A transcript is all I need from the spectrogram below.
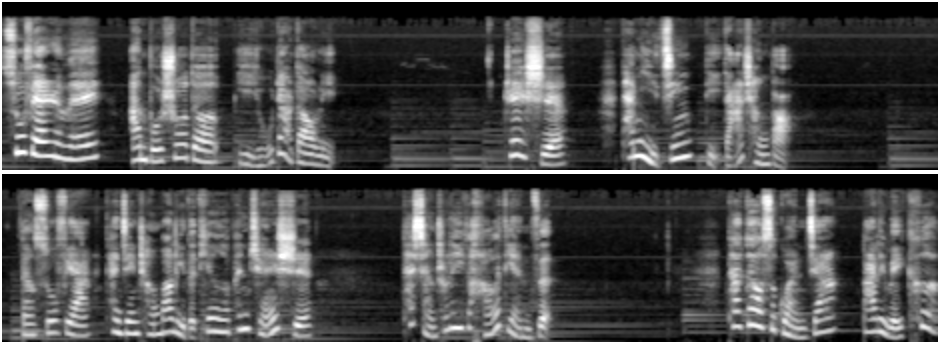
苏菲亚认为安博说的也有点道理。这时，他们已经抵达城堡。当苏菲亚看见城堡里的天鹅喷泉时，他想出了一个好点子。他告诉管家巴里维克，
